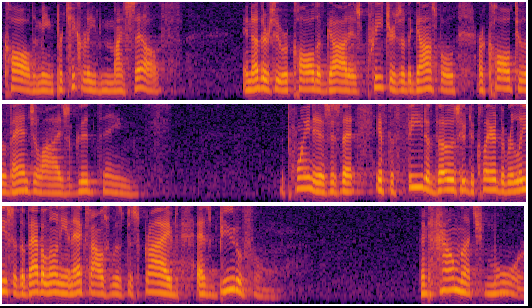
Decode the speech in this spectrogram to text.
called, I mean, particularly myself and others who are called of God as preachers of the gospel are called to evangelize good things. The point is, is that if the feet of those who declared the release of the Babylonian exiles was described as beautiful, then how much more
